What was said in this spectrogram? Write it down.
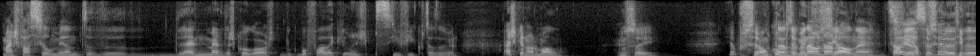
mais facilmente de, de, de merdas que eu gosto do que vou falar daquilo em específico, estás a ver? Acho que é normal. Não sei. Eu percebo É um comportamento não, não, social, não. né? De Não, defesa percebo, de, tipo, de,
